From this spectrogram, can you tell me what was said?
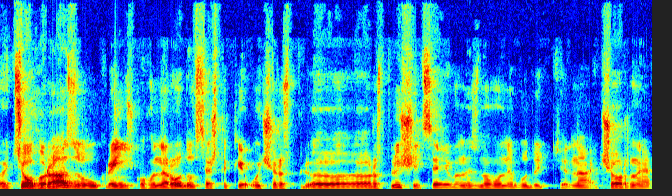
е, цього разу українського народу все ж таки очі розплю, е, розплющаться, і вони знову не будуть на чорне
